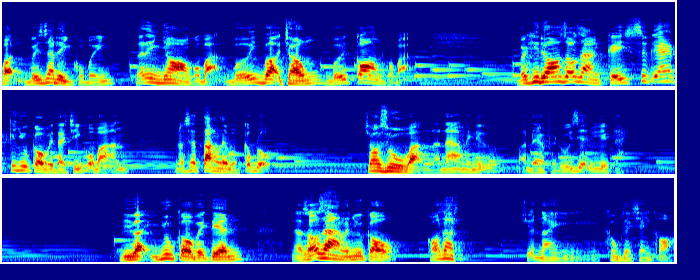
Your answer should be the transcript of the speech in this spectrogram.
phận với gia đình của mình, gia đình nhỏ của bạn, với vợ chồng, với con của bạn. Và khi đó rõ ràng cái sức ép, cái nhu cầu về tài chính của bạn, nó sẽ tăng lên một cấp độ. Cho dù bạn là nam hay nữ, bạn đều phải đối diện với việc này vì vậy, nhu cầu về tiền là rõ ràng là nhu cầu. Có thật, chuyện này không thể tránh khỏi.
